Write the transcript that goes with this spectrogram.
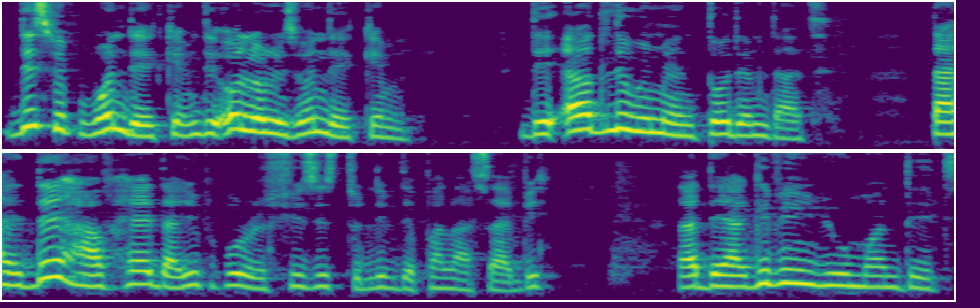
these people, when they came, the Oloris, when they came, the elderly women told them that that they have heard that you people refuses to leave the palace, Abi, that they are giving you mandate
